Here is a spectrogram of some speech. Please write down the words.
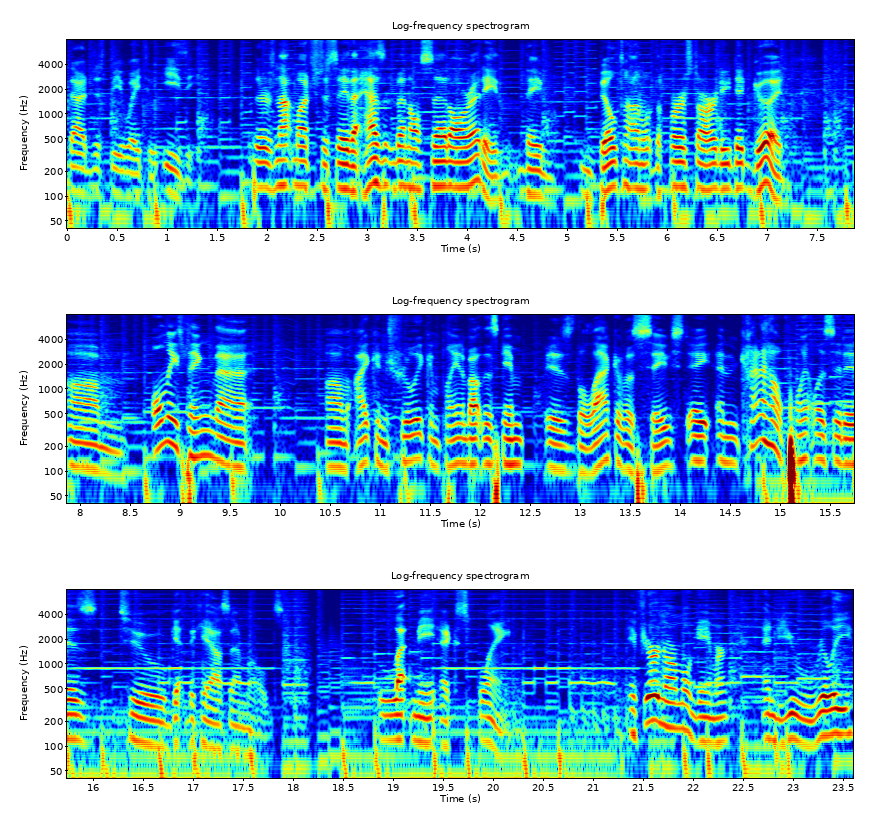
that'd just be way too easy. There's not much to say that hasn't been all said already. They built on what the first already did good. Um, only thing that um, I can truly complain about this game is the lack of a save state and kind of how pointless it is to get the Chaos Emeralds. Let me explain. If you're a normal gamer and you really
